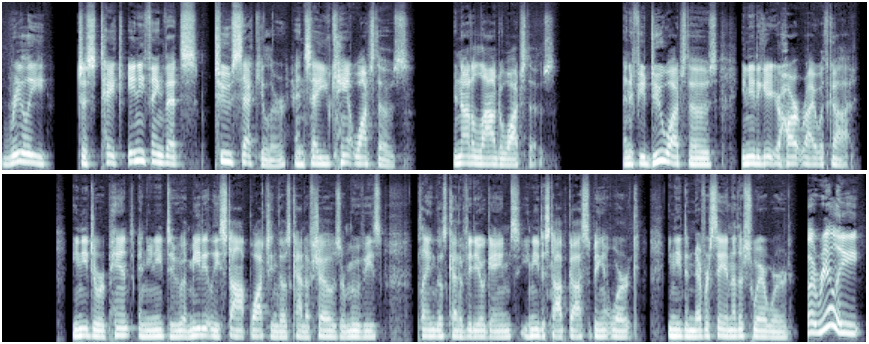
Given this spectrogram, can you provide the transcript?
really just take anything that's too secular and say you can't watch those you're not allowed to watch those. And if you do watch those, you need to get your heart right with God. You need to repent and you need to immediately stop watching those kind of shows or movies, playing those kind of video games. You need to stop gossiping at work. You need to never say another swear word. But really,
